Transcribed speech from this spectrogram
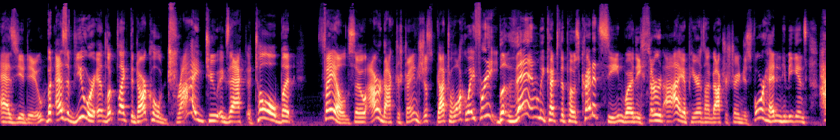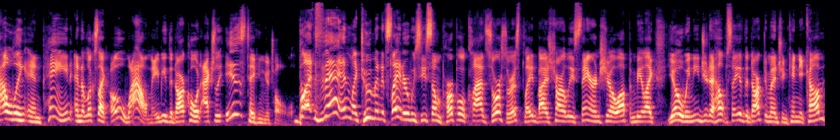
As you do. But as a viewer, it looked like the Darkhold tried to exact a toll, but failed, so our Doctor Strange just got to walk away free. But then we cut to the post credits scene where the third eye appears on Doctor Strange's forehead and he begins howling in pain, and it looks like, oh wow, maybe the Darkhold actually is taking a toll. But then, like two minutes later, we see some purple clad sorceress played by Charlize Theron show up and be like, yo, we need you to help save the Dark Dimension. Can you come?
